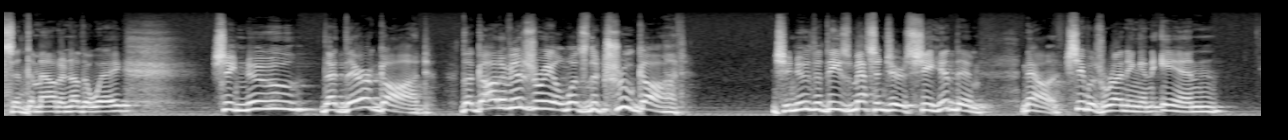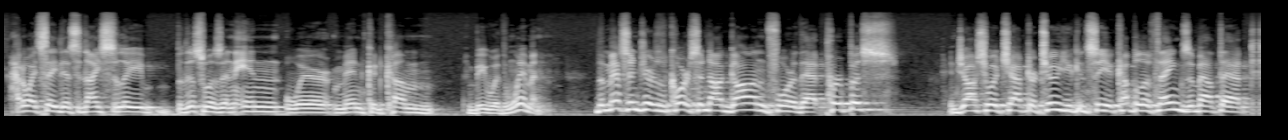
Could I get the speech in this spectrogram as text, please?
sent them out another way. She knew that their God, the God of Israel, was the true God. She knew that these messengers, she hid them. Now, she was running an inn. How do I say this nicely? This was an inn where men could come and be with women. The messengers, of course, had not gone for that purpose. In Joshua chapter 2, you can see a couple of things about that.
